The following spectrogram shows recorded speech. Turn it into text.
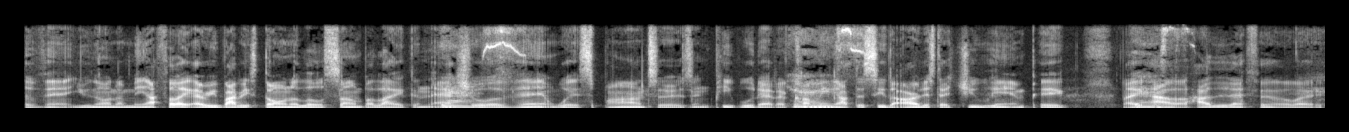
event? You know what I mean? I feel like everybody's throwing a little something, but like an actual event with sponsors and people that are coming out to see the artist that you handpicked. Like Yes. how how did that feel? Like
